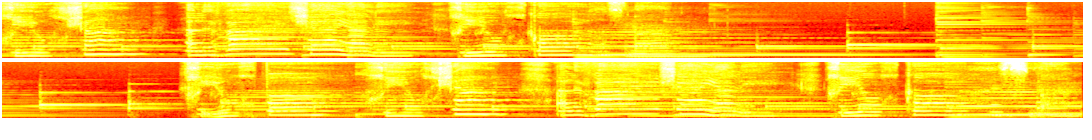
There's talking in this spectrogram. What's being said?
חיוך שם, הלוואי שהיה לי חיוך כל הזמן. חיוך פה, חיוך שם, הלוואי שהיה לי חיוך כל הזמן.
